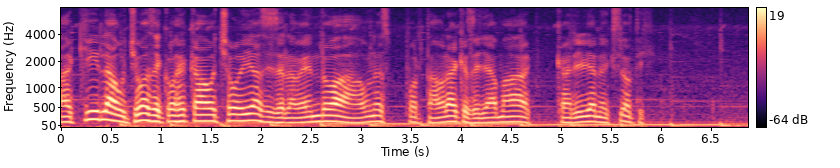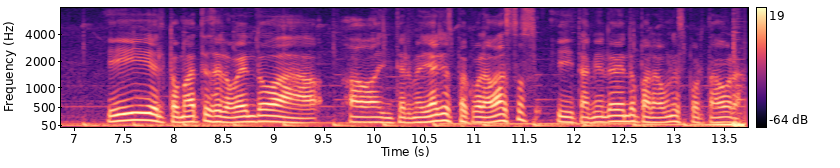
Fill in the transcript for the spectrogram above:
Aquí la uchuva se coge cada ocho días y se la vendo a una exportadora que se llama Caribbean Exotic. Y el tomate se lo vendo a, intermediarios para corabastos y también le vendo para una exportadora.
